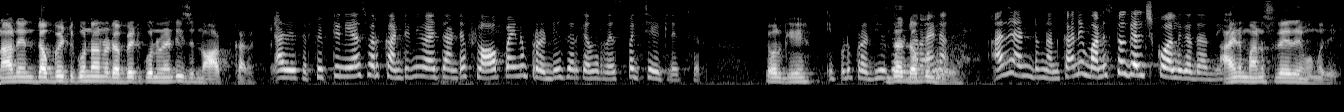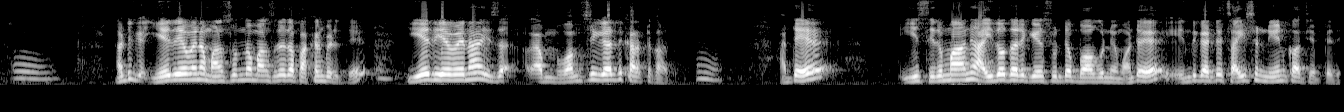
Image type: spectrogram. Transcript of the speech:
నా నేను డబ్బు పెట్టుకున్నాను డబ్బు పెట్టుకున్నాను అంటే ఇస్ నాట్ కరెక్ట్ అదే సార్ ఫిఫ్టీన్ ఇయర్స్ వరకు కంటిన్యూ అయితే అంటే ఫ్లాప్ అయిన ప్రొడ్యూసర్కి ఎవరు రెస్పెక్ట్ చేయట్లేదు సార్. ఎవరికి? ఇప్పుడు ప్రొడ్యూసర్. అదే అంటున్నాను. కానీ మనసుతో గెలుచుకోవాలి కదా అది. ఆయన మనసు లేదేమో మరి. అంటే ఏది ఏమైనా మనసు ఉందో మనసు లేదో పక్కన పెడితే ఏది ఏమైనా ఇస్ వంశీ గారిది కరెక్ట్ కాదు. అంటే ఈ సినిమాని ఐదో తారీఖు వేస్తుంటే బాగుండేమో. అంటే ఎందుకంటే సజెషన్ నేను కాదు చెప్పేది.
